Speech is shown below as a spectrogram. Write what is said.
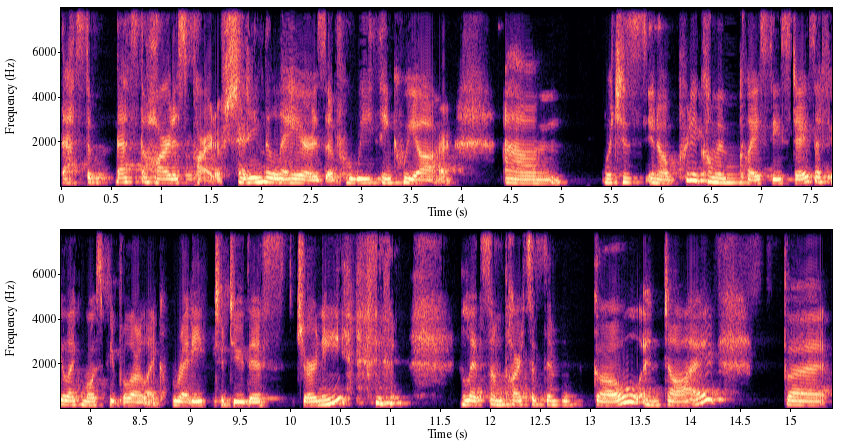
that's the that's the hardest part of shedding the layers of who we think we are. Um, which is you know pretty commonplace these days. I feel like most people are like ready to do this journey. Let some parts of them go and die. But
